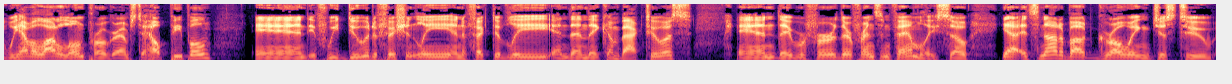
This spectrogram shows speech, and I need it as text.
we have a lot of loan programs to help people. And if we do it efficiently and effectively, and then they come back to us and they refer their friends and family. So, yeah, it's not about growing just to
